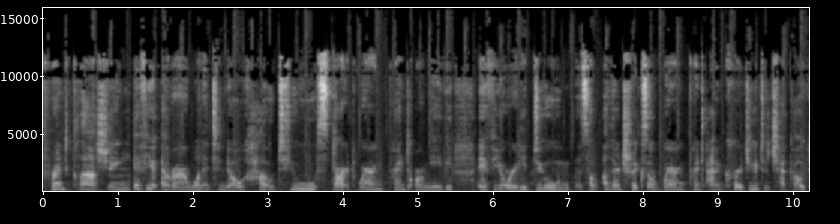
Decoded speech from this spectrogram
print clashing. If you ever wanted to know how to start wearing print or maybe if you already do some other tricks of wearing print, I encourage you to check out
